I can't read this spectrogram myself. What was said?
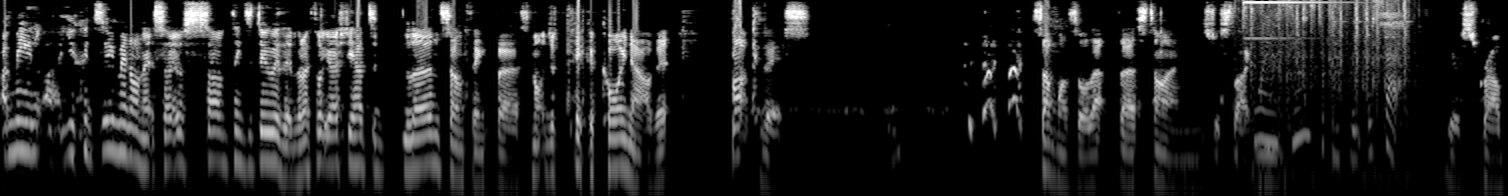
I mean, uh, you could zoom in on it, so it was something to do with it, but I thought you actually had to learn something first, not just pick a coin out of it. Fuck this. Someone saw that first time and was just like, Coin seems to complete the set. you're a scrub.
